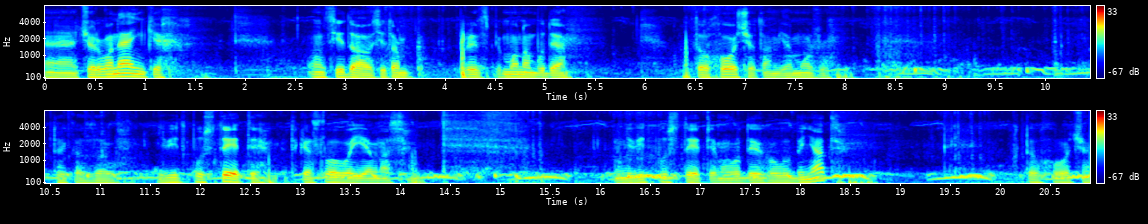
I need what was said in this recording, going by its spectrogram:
е, червоненьких. Оці, да, оці там, в принципі, можна буде, хто хоче, там я можу, той казав, відпустити. Таке слово є в нас. Відпустити молодих голубенят, хто хоче.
